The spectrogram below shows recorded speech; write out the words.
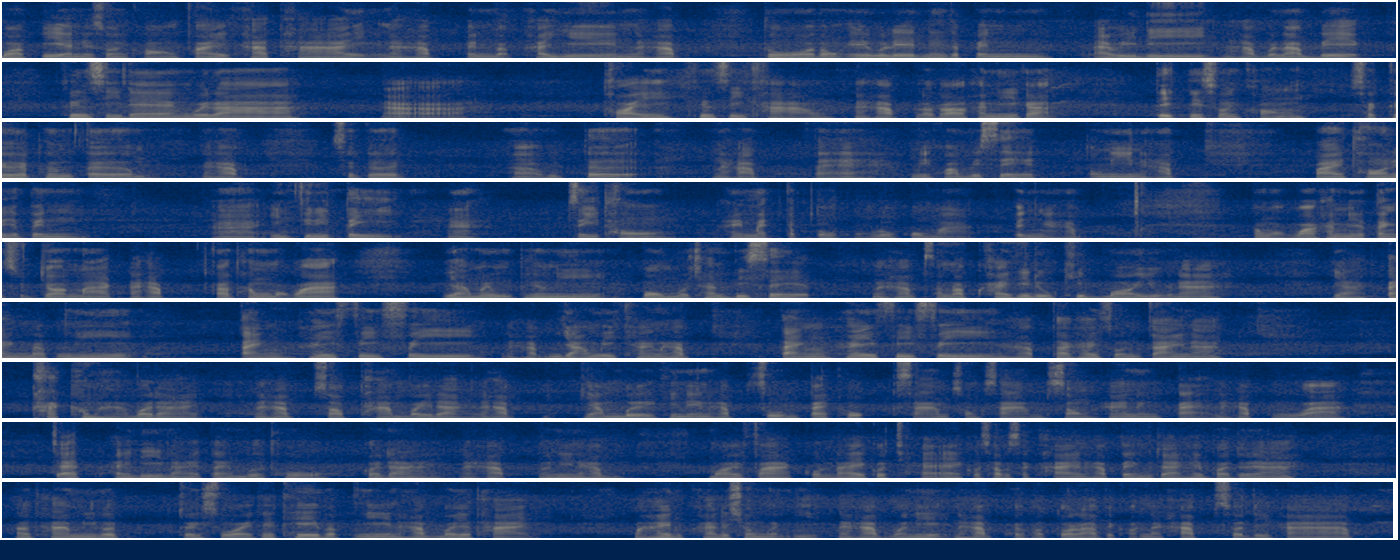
บอเปลี่ยนในส่วนของไฟคาดท้ายนะครับ เป็นแบบไคเยนนะครับ ตัวตรงเอเวอเรสต์เนี่ยจะเป็น LED นะครับ เวลาเบรกขึ้นสีแดง เวลา ถอยขึ้นสีขาวนะครับ แล้วก็คันนี้ก็ติดในส่วนของสเกิร์ตเพิ่มเติมนะครับสเกิร์ตวิกเตอร์นะครับ แต่มีความพิเศษตรงนี้นะครับ ปลายท่อเนี่ยจะเป็นอินฟินิตี้นะสีทองให้แมทกับตัวของโลโก้มาเป็นไงครับ ต้องบอกว่าคันนี้แต่งสุดยอดมากนะครับ ก็ต้องบอกว่ายังไม่หมดเพียงนี้โปรโมชั่นพิเศษนะครับสำหรับใครที่ดูคลิปบอยอยู่นะ อยากแต่งแบบนี้แต่งให้ฟรีๆนะครับย้ำอีกครั้งนะครับ แต่งให้ฟรีๆนะครับ ถ้าใครสนใจนะ ทักเข้ามาหาบอยได้นะครับ สอบถามไว้ได้นะครับ ย้ำเบอร์อีกทีนึงนะครับ 0863232518 นะครับ หรือว่าแจ้ไอดีไลน์ตามเบอร์โทรก็ได้นะครับ วันนี้นะครับบอยฝากกดไลค์ กดแชร์ กด Subscribe นะครับ เป็นกำลังใจให้บอยด้วยนะแล้วถ้ามีรถสวยๆเท่ๆแบบนี้นะครับบอยจะถ่ายมาให้ลูกค้าได้ชมกันอีกนะครับ วันนี้นะครับบอยขอตัวลาไปก่อนนะครับ สวัสดีครับ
